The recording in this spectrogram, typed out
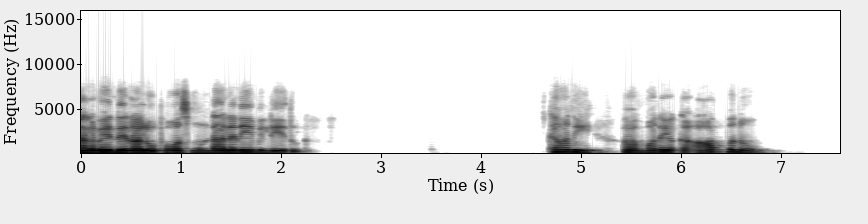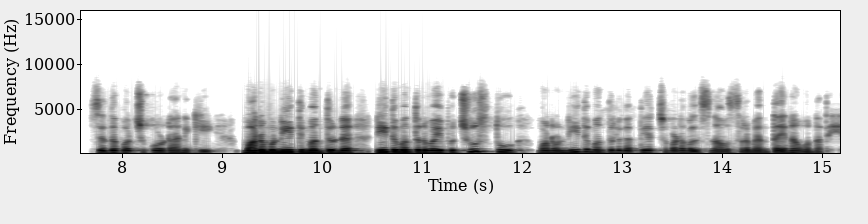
నలభై దినాలు ఉపవాసం ఉండాలనేమి లేదు. కానీ మన యొక్క ఆత్మను సిద్ధపరచుకోవడానికి మనము నీతిమంతుని నీతిమంతుని వైపు చూస్తూ మనం నీతిమంతులుగా తీర్చబడవలసిన అవసరం ఎంతైనా ఉన్నది.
